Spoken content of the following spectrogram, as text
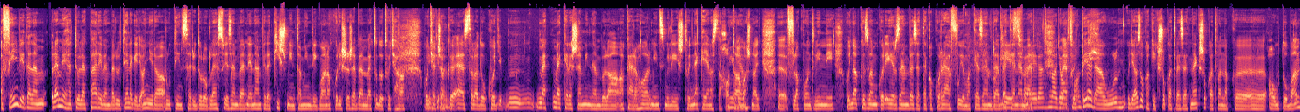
A fényvédelem remélhetőleg pár éven belül tényleg egy annyira rutinszerű dolog lesz, hogy az embernél nem például kis minta mindig van, akkor is a zsebemben tudod, hogyha, hogyha csak elszaladok, hogy meg, megkeresem mindenből a, akár a 30 millist, hogy ne kelljen azt a hatalmas Igen. nagy flakont vinni, hogy napközben, amikor érzem, vezetek, akkor ráfújom a kezemre, a bekenem, mert, Nagyon mert fontos. hogy például ugye azok, akik sokat vezetnek, sokat vannak ö, autóban,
